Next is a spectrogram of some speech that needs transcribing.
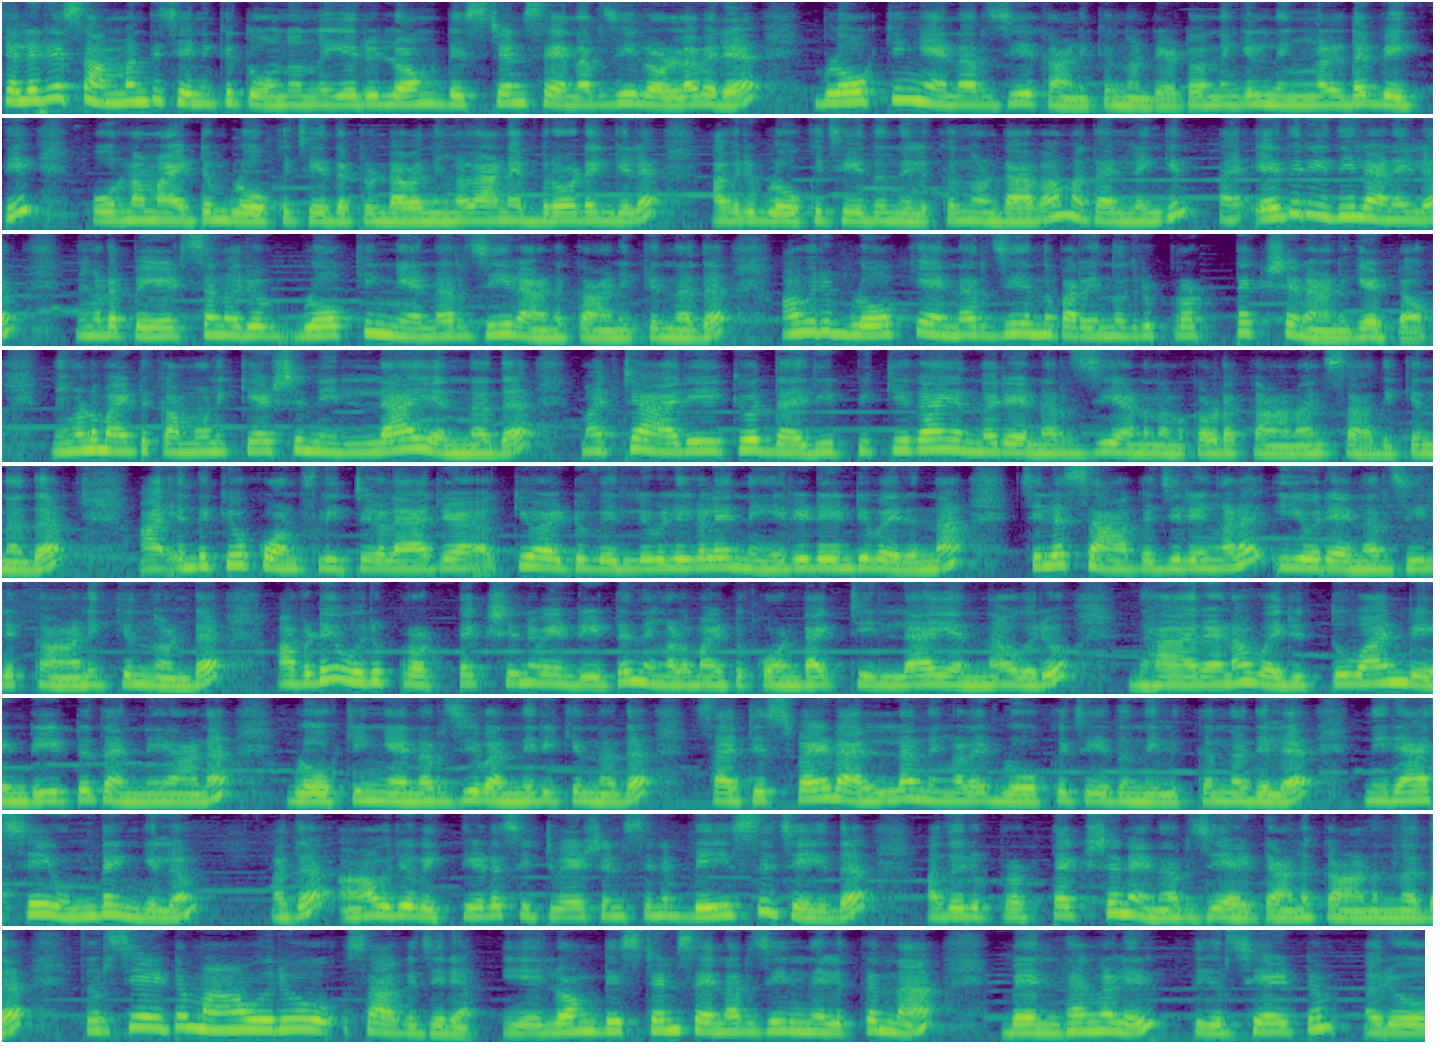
ചിലരെ സംബന്ധിച്ച് എനിക്ക് തോന്നുന്നു ഈ ഒരു ലോങ് ഡിസ്റ്റൻസ് എനർജിയിലുള്ളവർ ബ്ലോക്കിംഗ് എനർജി കാണിക്കുന്നുണ്ട് കേട്ടോ. ഒന്നെങ്കിൽ നിങ്ങളുടെ വ്യക്തി പൂർണമായിട്ടും ബ്ലോക്ക് ചെയ്തിട്ടുണ്ടാവാം. നിങ്ങളാണ് എബ്രോഡെങ്കിൽ അവർ ബ്ലോക്ക് ചെയ്ത് നിൽക്കുന്നുണ്ടാവാം. അതല്ലെങ്കിൽ ഏത് രീതിയിലാണെങ്കിലും നിങ്ങളുടെ പേഴ്സൺ ഒരു ബ്ലോക്കിംഗ് എനർജിയിലാണ് കാണിക്കുന്നത്. ആ ഒരു ബ്ലോക്ക് എനർജി എന്ന് പറയുന്നത് ഒരു പ്രൊട്ടക്ഷനാണ് കേട്ടോ. നിങ്ങളുമായിട്ട് കമ്മ്യൂണിക്കേഷൻ ഇല്ല എന്നത് മറ്റാരെയൊക്കെയോ ധരിപ്പിക്കുക എന്നൊരു എനർജിയാണ് നമുക്കവിടെ കാണാൻ സാധിക്കുന്നത്. എന്തൊക്കെയോ കോൺഫ്ലിക്റ്റുകളെ ആരോഗ്യമായിട്ട് വെല്ലുവിളികളെ നേരിടേണ്ടി വരുന്ന ചില സാഹചര്യങ്ങൾ ഈ ഒരു എനർജിയിൽ കാണിക്കുന്നുണ്ട്. അവിടെ ഒരു പ്രൊട്ടക്ഷന് വേണ്ടിയിട്ട് നിങ്ങളുമായിട്ട് കോണ്ടാക്റ്റ് ഇല്ല എന്ന ഒരു ധാരണ വരുത്തുവാൻ വേണ്ടിയിട്ട് തന്നെയാണ് ബ്ലോക്കിംഗ് എനർജി വന്നിരിക്കുന്നത്. സാറ്റിസ്ഫൈഡ് അല്ല നിങ്ങളെ ബ്ലോക്ക് ചെയ്ത് നിൽക്കുന്നതിൽ നിരാശയുണ്ടെങ്കിലും അത് ആ ഒരു വ്യക്തിയുടെ സിറ്റുവേഷൻസിനെ ബേസ് ചെയ്ത് അതൊരു പ്രൊട്ടക്ഷൻ എനർജി ആയിട്ടാണ് കാണുന്നത്. തീർച്ചയായിട്ടും ആ ഒരു സാഹചര്യം ഈ ലോങ് ഡിസ്റ്റൻസ് എനർജിയിൽ നിൽക്കുന്ന ബന്ധങ്ങളിൽ തീർച്ചയായിട്ടും ഒരു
